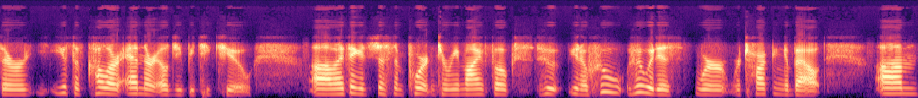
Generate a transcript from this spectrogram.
they're youth of color and they're LGBTQ. Um, I think it's just important to remind folks who you know who who it is we're we're talking about. Um,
